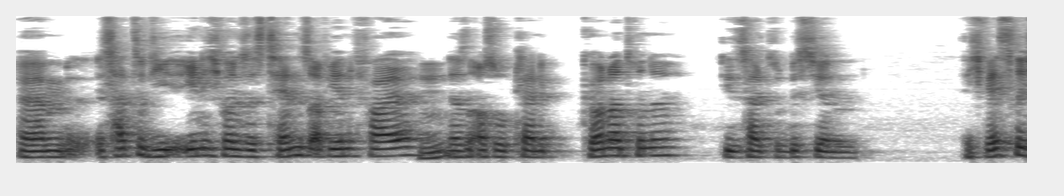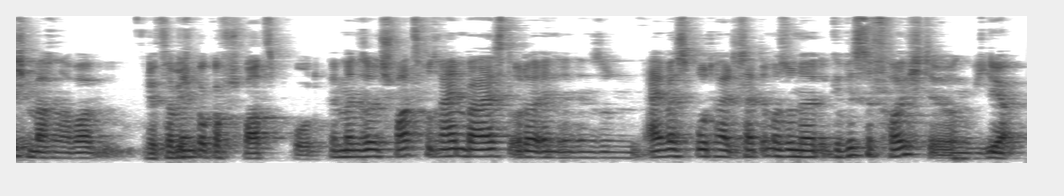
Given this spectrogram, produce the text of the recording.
Ähm, es hat so die ähnliche Konsistenz auf jeden Fall. Hm. Da sind auch so kleine Körner drinne, die es halt so ein bisschen nicht wässrig machen, aber Jetzt habe ich Bock auf Schwarzbrot. wenn man so ein Schwarzbrot reinbeißt oder in, in, in so ein Eiweißbrot halt, es hat immer so eine gewisse Feuchte irgendwie. Ja,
